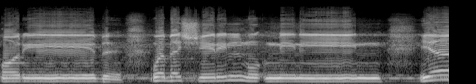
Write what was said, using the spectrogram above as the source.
قريب. وبشر المؤمنين. يا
